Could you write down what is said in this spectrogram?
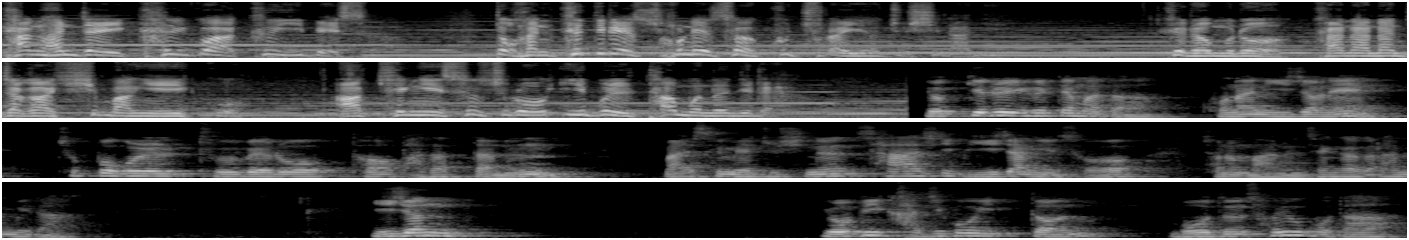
강한 자의 칼과 그 입에서 또한 그들의 손에서 구출하여 주시나니. 그러므로 가난한 자가 희망이 있고 악행이 스스로 입을 다무느니라 욥기를 읽을 때마다 고난 이전에 축복을 두 배로 더 받았다는 말씀해 주시는 42장에서 저는 많은 생각을 합니다. 이전 욥이 가지고 있던 모든 소유보다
